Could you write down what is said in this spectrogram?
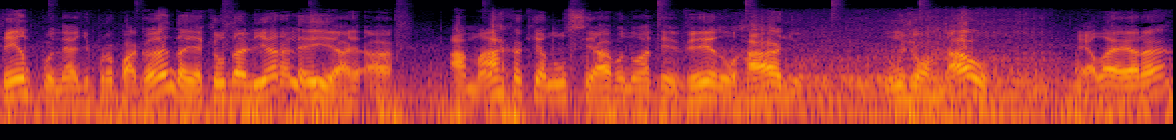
tempo né, de propaganda e aquilo dali era lei. A, a, a marca que anunciava numa TV, num rádio, num jornal, ela era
